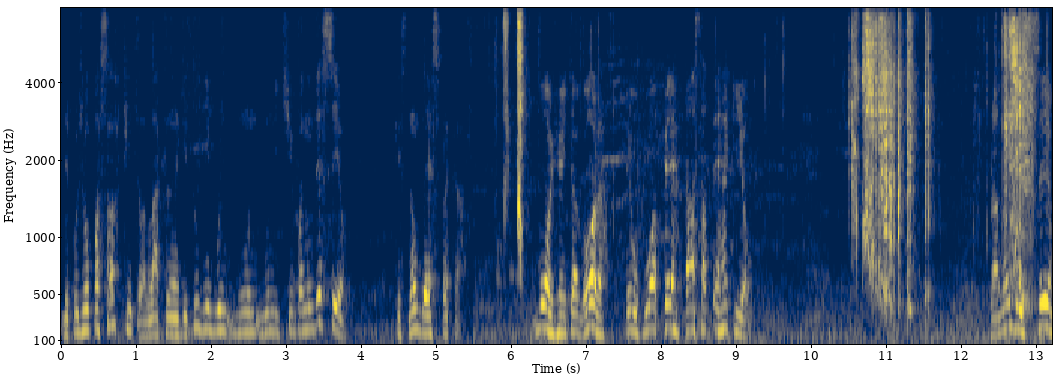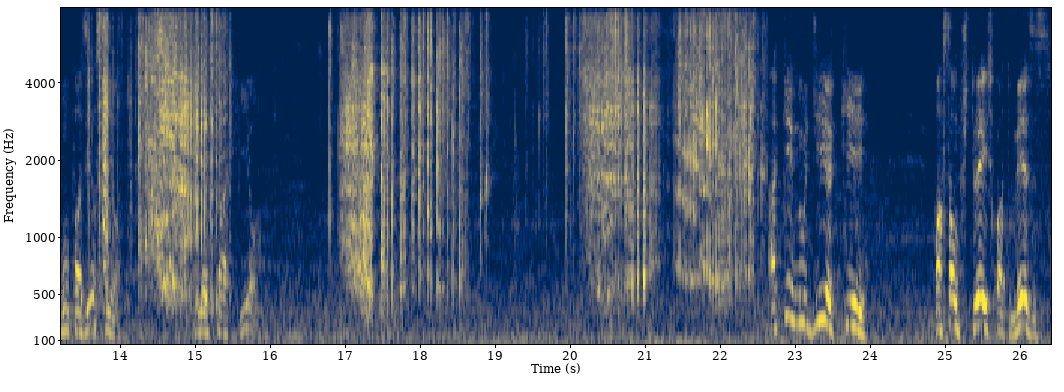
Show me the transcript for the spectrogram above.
Depois eu vou passar a fita, ó, lacrando aqui tudinho bonitinho para não descer, ó. Porque senão desce para cá. Bom, gente, agora eu vou apertar essa terra aqui, ó. Para não descer, eu vou fazer assim, ó. Começar aqui, ó. Aqui no dia que passar uns 3, 4 meses,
